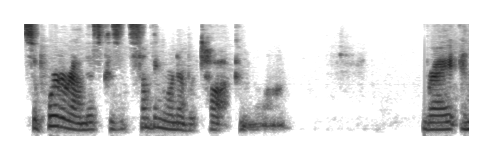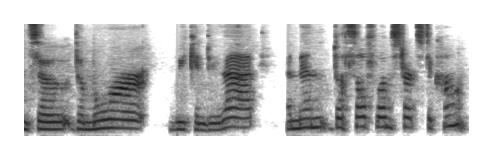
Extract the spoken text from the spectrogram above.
support around this because it's something we're never taught coming along. Right. And so the more we can do that, and then the self love starts to come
